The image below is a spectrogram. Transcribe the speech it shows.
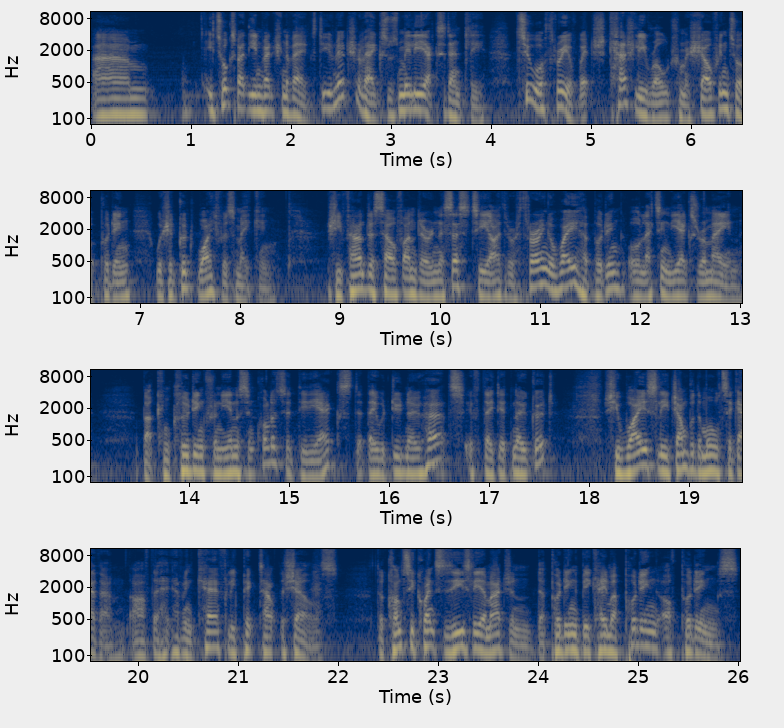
Um, he talks about the invention of eggs. The invention of eggs was merely accidentally, two or three of which casually rolled from a shelf into a pudding which a good wife was making. She found herself under a necessity either of throwing away her pudding or letting the eggs remain. But concluding from the innocent quality of the eggs that they would do no hurt if they did no good, she wisely jumbled them all together after having carefully picked out the shells. The consequence is easily imagined. The pudding became a pudding of puddings,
